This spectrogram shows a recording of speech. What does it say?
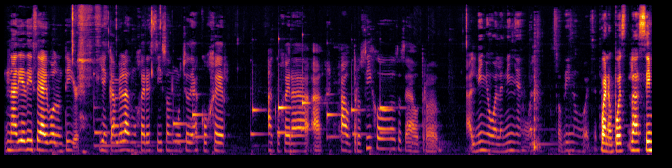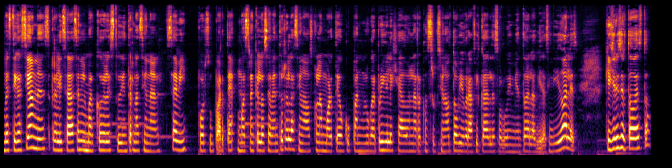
nadie dice I volunteer y en cambio las mujeres sí son mucho de acoger, acoger a, a, otros hijos, o sea, a otro, al niño o a la niña o al sobrino, etc. Bueno, pues las investigaciones realizadas en el marco del estudio internacional SEBI por su parte, muestran que los eventos relacionados con la muerte ocupan un lugar privilegiado en la reconstrucción autobiográfica del desenvolvimiento de las vidas individuales. ¿Qué quiere decir todo esto?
